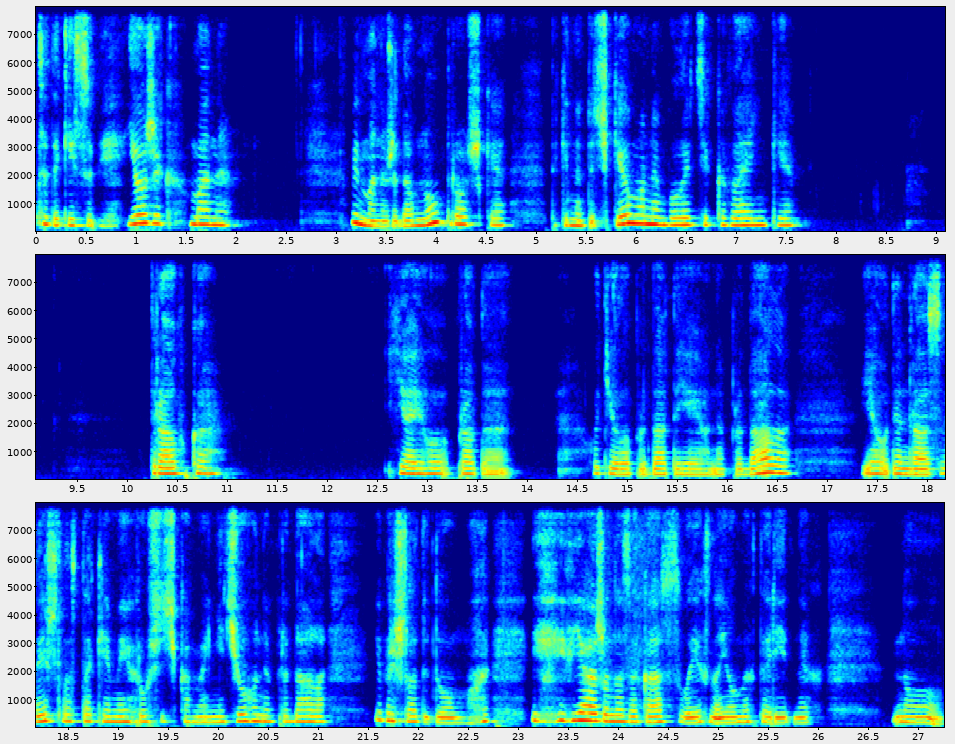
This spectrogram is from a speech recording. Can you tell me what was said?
Оце такий собі йожик в мене. Він в мене вже давно трошки. Такі ниточки у мене були цікавенькі. Травка. Я його, правда, хотіла продати, я його не продала. Я один раз вийшла з такими ігрушечками, нічого не продала і прийшла додому. І в'яжу на заказ своїх знайомих та рідних. Ну,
